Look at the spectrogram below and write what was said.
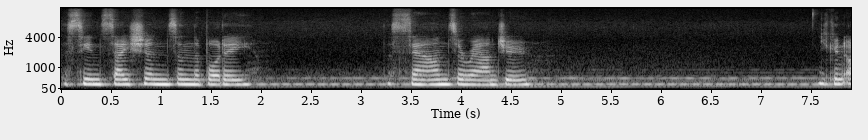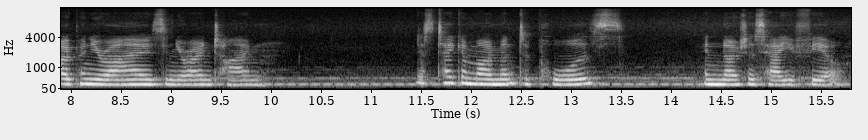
the sensations in the body, the sounds around you. You can open your eyes in your own time. Just take a moment to pause and notice how you feel.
